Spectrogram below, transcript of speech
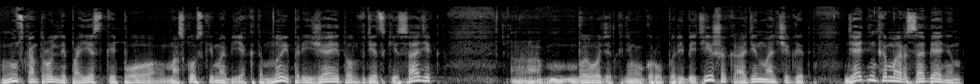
ну, с контрольной поездкой по московским объектам. Ну и приезжает он в детский садик, выводит к нему группу ребятишек, а один мальчик говорит, дяденька мэр Собянин,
